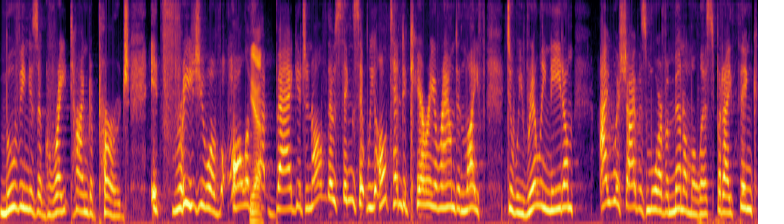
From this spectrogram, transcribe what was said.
moving is a great time to purge. It frees you of all of Yeah. that baggage and all of those things that we all tend to carry around in life. Do we really need them? I wish I was more of a minimalist, but I think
